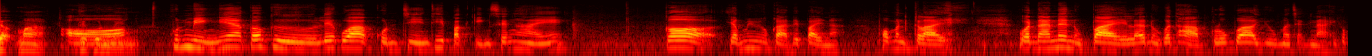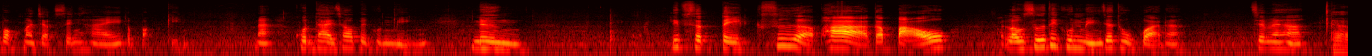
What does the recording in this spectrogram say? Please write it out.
ยอะมากอ๋อที่คุณหมิงคุณหมิงเนี่ยก็คือเรียกว่าคนจีนที่ปักกิ่งเซี่ยงไฮ้ก็ยังไม่มีโอกาสได้ไปนะ เพราะมันไกล วันนั้นเนี่ยหนูไปแล้วหนูก็ถามกรุ๊ปว่าอยู่มาจากไหน ก็บอกมาจากเซี่ยงไฮ้กับปักกิ่ง นะคนไทยชอบไปคุณหมิงหนึ่งลิปสติกเสื้อผ้ากระเป๋า เราซื้อที่คุณหมิงจะถูกกว่านะ ใช่ไหมฮะค่ะ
